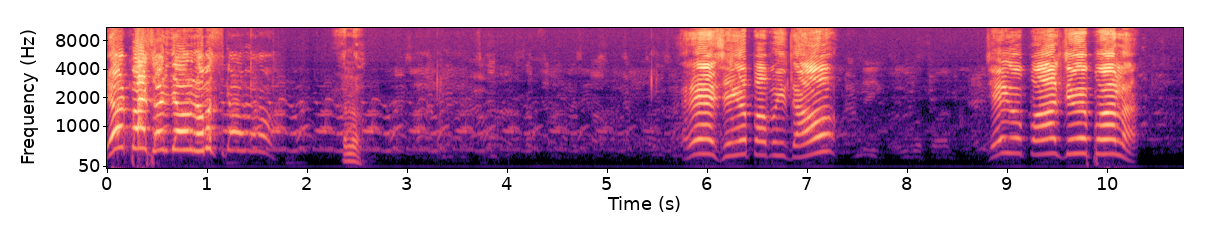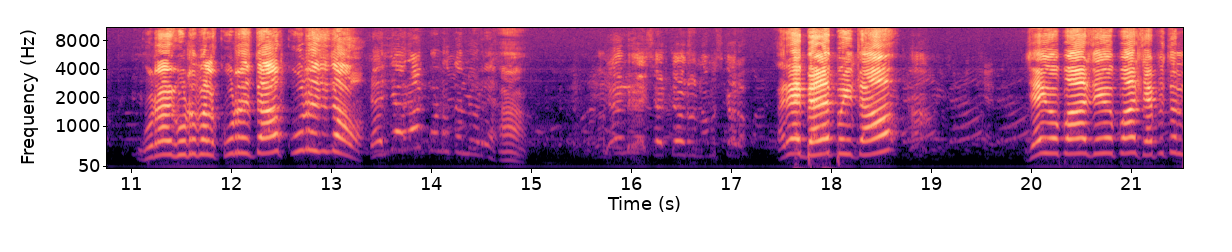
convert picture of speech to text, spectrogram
ತಗೋ ಏನ್ಪ ನಮಸ್ಕಾರ ಅವ್ರು ನಮಸ್ಕಾರ. ಅರೇ ಸಿಂಗಪ್ಪ ಬೈತಾವ್ ಜೈ ಗೋಪಾಲ್ ಜೈ ಗೋಪಾಲ್. ಗುಡ ಗುಡ ಮೇಲೆ ಕೊಂಡಿರ್ತಾನೆ ನೋಡ್ರಿ. ಹಾ. ಅರೆ ಬೆಳೆ ಬೈತಾವ್ ಜೈ ಗೋಪಾಲ್ ಜೈ ಗೋಪಾಲ್ ಚಪಿತನ್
